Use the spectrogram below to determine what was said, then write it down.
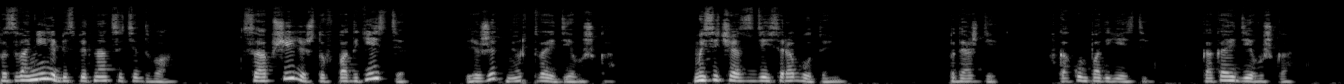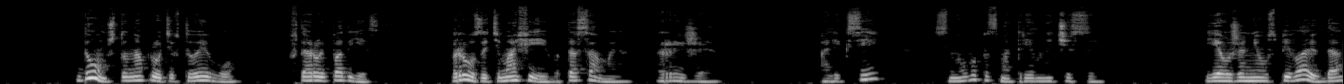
Позвонили без пятнадцати два. Сообщили, что в подъезде лежит мертвая девушка. Мы сейчас здесь работаем. Подожди, в каком подъезде? Какая девушка? Дом, что напротив твоего. Второй подъезд. Роза Тимофеева, та самая, рыжая. Алексей снова посмотрел на часы. Я уже не успеваю, да?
